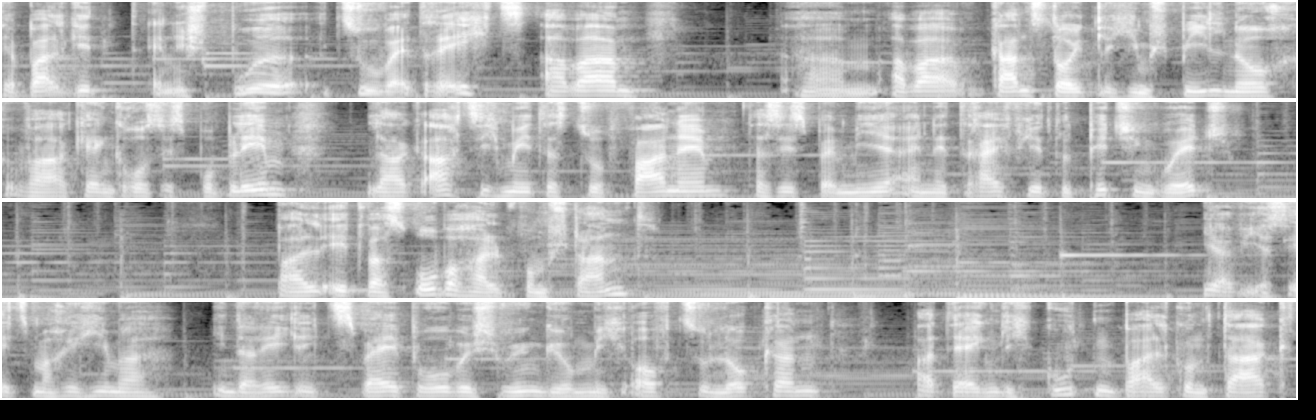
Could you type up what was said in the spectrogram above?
Der Ball geht eine Spur zu weit rechts, aber, ähm, aber ganz deutlich im Spiel noch, war kein großes Problem. Lag 80 Meter zur Fahne, das ist bei mir eine Dreiviertel Pitching Wedge. Ball etwas oberhalb vom Stand. Ja, wie ihr seht, mache ich immer in der Regel zwei Probeschwünge, um mich aufzulockern. Hatte eigentlich guten Ballkontakt,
